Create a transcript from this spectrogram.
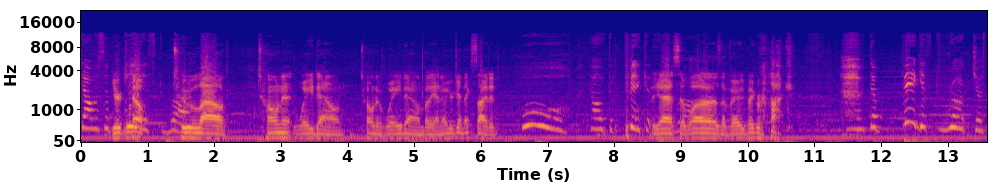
That was the You're no rock. too loud. Tone it way down. Tone it way down, buddy. I know you're getting excited. Ooh, that was the biggest Yes, it was a very big rock. The biggest rock just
